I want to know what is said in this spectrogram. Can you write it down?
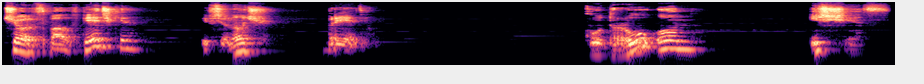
Черт спал в печке и всю ночь бредил. К утру он исчез.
